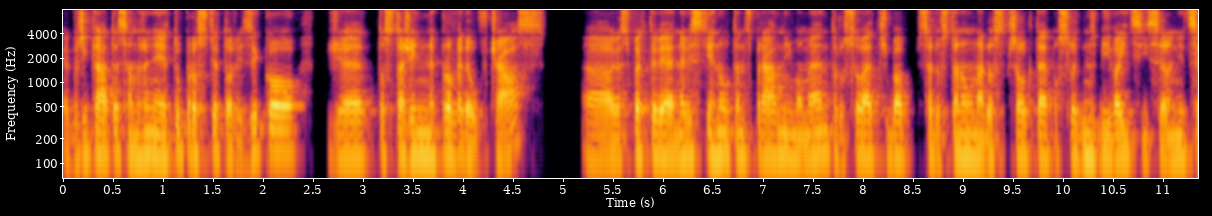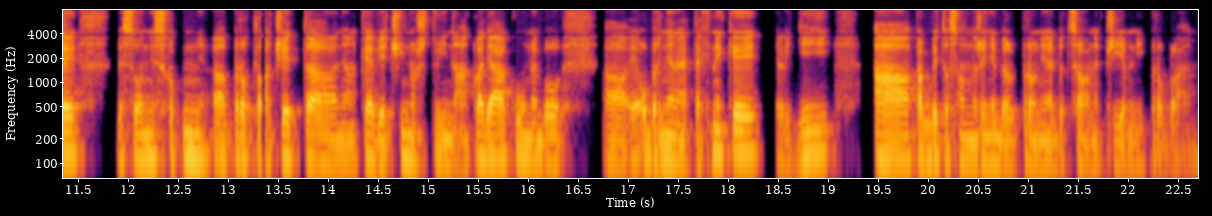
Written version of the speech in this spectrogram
jak říkáte, samozřejmě je tu prostě to riziko, že to stažení neprovedou včas, eh, respektive nevystihnou ten správný moment. Rusové třeba se dostanou na dostřel k té poslední zbývající silnici, kde jsou oni schopni eh, protlačit eh, nějaké větší množství nákladáků nebo i obrněné techniky, lidí a pak by to samozřejmě byl pro ně docela nepříjemný problém.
